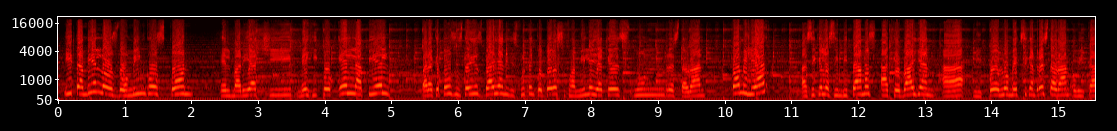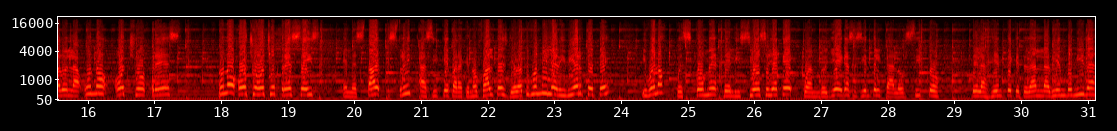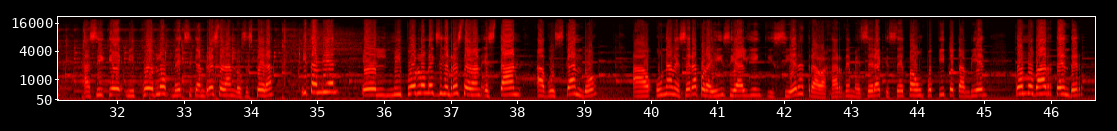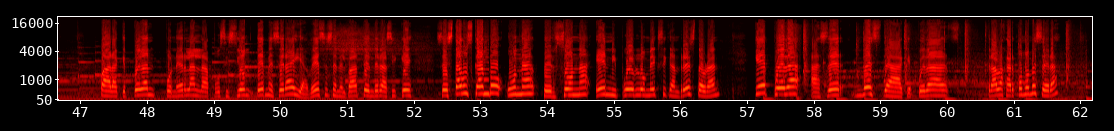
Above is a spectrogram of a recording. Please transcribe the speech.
y también los domingos con el Mariachi México en la piel para que todos ustedes vayan y disfruten con toda su familia, ya que es un restaurante familiar. Así que los invitamos a que vayan a mi pueblo Mexican Restaurant, ubicado en la 183 18836 en la Star Street. Así que para que no faltes, lleva a tu familia, diviértete. Y bueno, pues come delicioso, ya que cuando llegas se siente el calorcito de la gente que te dan la bienvenida. Así que mi pueblo Mexican Restaurant los espera. Y también el, mi pueblo Mexican Restaurant están a buscando a una mesera por ahí. Si alguien quisiera trabajar de mesera, que sepa un poquito también como bartender para que puedan ponerla en la posición de mesera y a veces en el bartender. Así que se está buscando una persona en mi pueblo Mexican Restaurant que pueda hacer, que pueda trabajar como mesera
